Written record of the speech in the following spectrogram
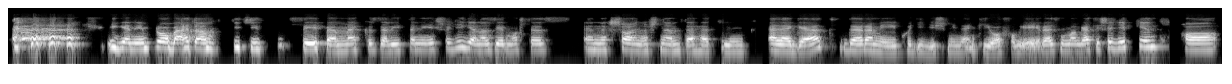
igen, én próbáltam kicsit szépen megközelíteni, és hogy igen, azért most ez, ennek sajnos nem tehetünk eleget, de reméljük, hogy így is mindenki jól fogja érezni magát. És egyébként, ha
